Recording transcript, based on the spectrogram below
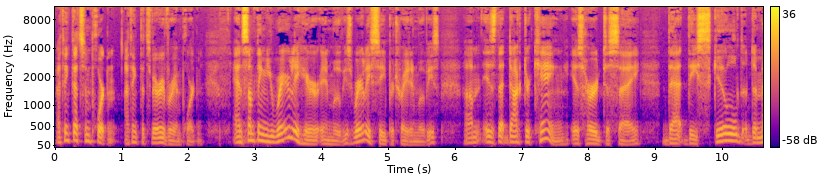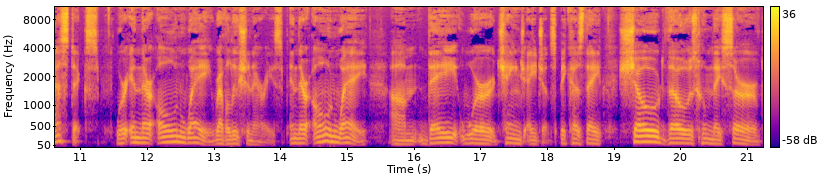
I think that's important. I think that's very very important, and something you rarely hear in movies, rarely see portrayed in movies, um, is that Dr. King is heard to say that the skilled domestics were in their own way revolutionaries. In their own way, um, they were change agents because they showed those whom they served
